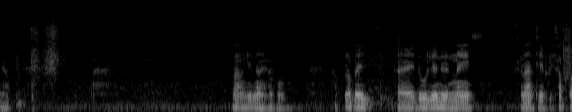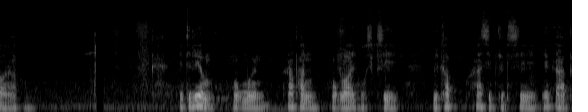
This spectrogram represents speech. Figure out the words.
นะครับ บ้างนิดหน่อยครับผม ครับเราไปดูเหรียญอื่นใน การะดานเทปครับต่อนะครับอีเทเรียมหกหมื่นห้าพันหกร้อยหกสิบสี่บิตครับห้าสิบจุดสี่ XRP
